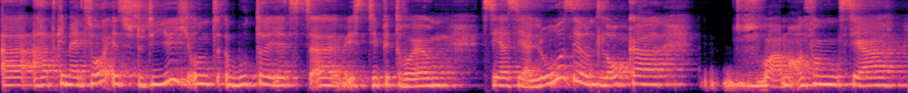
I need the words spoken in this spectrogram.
äh, hat gemeint, so, jetzt studiere ich und Mutter, jetzt äh, ist die Betreuung sehr, sehr lose und locker. Das war am Anfang sehr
